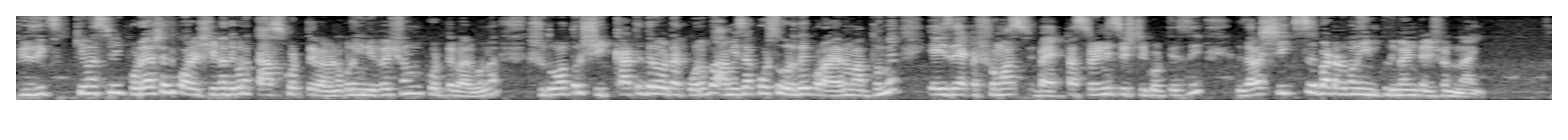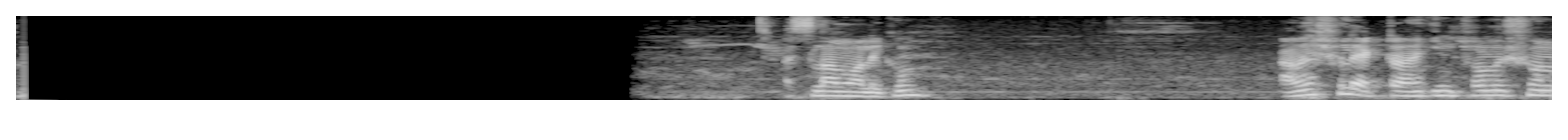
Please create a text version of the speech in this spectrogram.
ফিজিক্স কেমিস্ট্রি পড়ে আসার পরে সেটা কোনো কাজ করতে পারব না, কোনো ইনোভেশন করতে পারব না, শুধুমাত্র শিক্ষার্থীদের ওটা করব। আমি যা ওদের পড়ার মাধ্যমে এই যে একটা সমাজ, বা একটা শ্রেণি সৃষ্টি করতেছি, যারা শিখছে বাট কোনো ইমপ্লিমেন্টেশন নাই। আসসালামু আলাইকুম। আমি আসলে একটা ইনফরমেশন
